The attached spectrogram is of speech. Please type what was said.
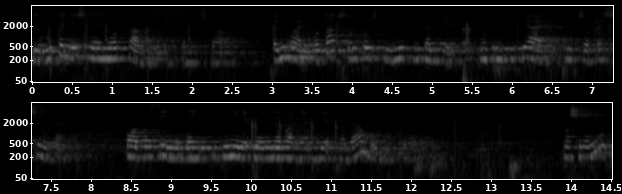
день мы, конечно, ему отказывали, потому что понимали его так, что он хочет изменить вид объекта. Но принципиально в случае обращения по внесению изменения в наименование объекта да, будет э, машина места,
